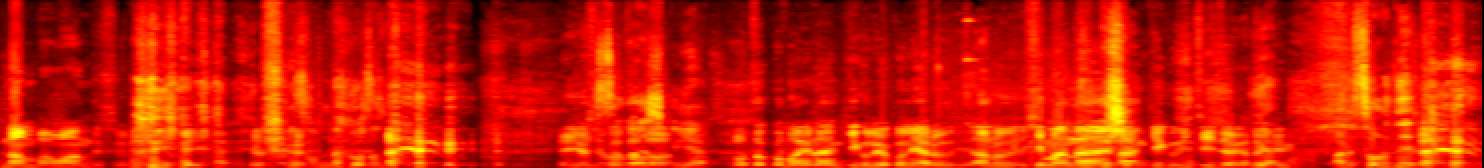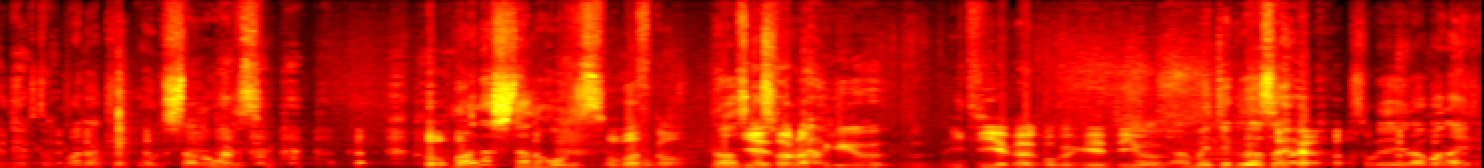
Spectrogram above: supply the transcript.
ナンバーワンですよね。いやいやそんなことない。え 吉本の男前ランキングの横にあるあの暇なランキング1位じゃなかったっけ？あれそれでランキングでいくとまだ結構俺下の方ですよ。まだ下の方ですよ。おばすか？なんすかいやそのランキング。1位やから声かけっていう。やめてください。それで選ばないで。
